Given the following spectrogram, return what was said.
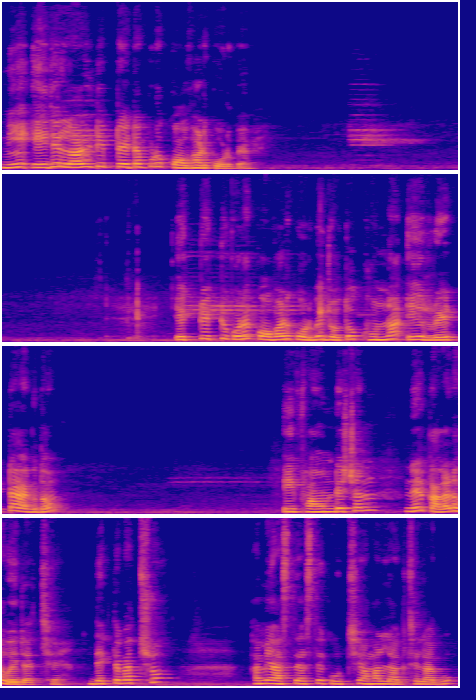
নিয়ে এই যে লাল টিপটা, এটা পুরো কভার করবে। একটু একটু করে কভার করবে যতক্ষণ না এই রেডটা একদম এই ফাউন্ডেশনের কালার হয়ে যাচ্ছে। দেখতে পাচ্ছ? আমি আস্তে আস্তে করছি, আমার লাগছে লাগুক।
